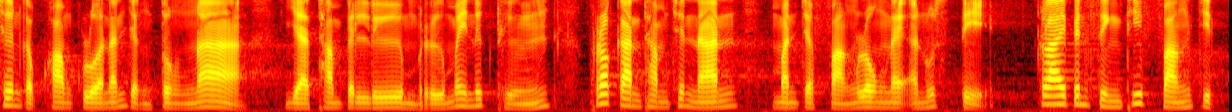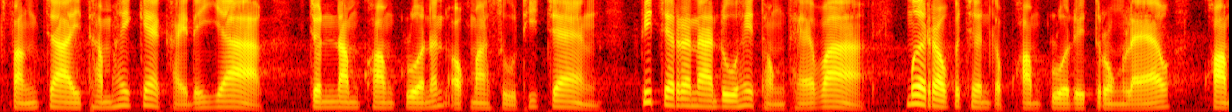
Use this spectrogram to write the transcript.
ชิญกับความกลัวนั้นอย่างตรงหน้า อย่าทำเป็นลืมหรือไม่นึกถึง เพราะการทำเช่นนั้น มันจะฝังลงในอนุสติ กลายเป็นสิ่งที่ฝังจิตฝังใจทำให้แก้ไขได้ยาก จนนำความกลัวนั้นออกมาสู่ที่แจ้ง พิจารณาดูให้ถ่องแท้ว่า เมื่อเราเผชิญกับความกลัวโดยตรงแล้ว ความ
